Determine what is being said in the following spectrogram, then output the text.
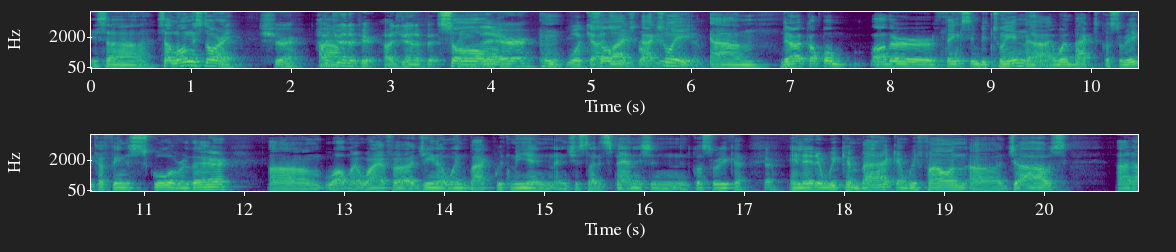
it's a it's a long story. Sure. How'd you end up here? How'd you end up at, so- from there? What got so you? act- brought you actually, um, there are a couple other things in between. Uh, I went back to Costa Rica, finished school over there. Um, while my wife uh, Gina went back with me and, and she studied Spanish in, in Costa Rica. Okay. And later we came back and we found uh, jobs at a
